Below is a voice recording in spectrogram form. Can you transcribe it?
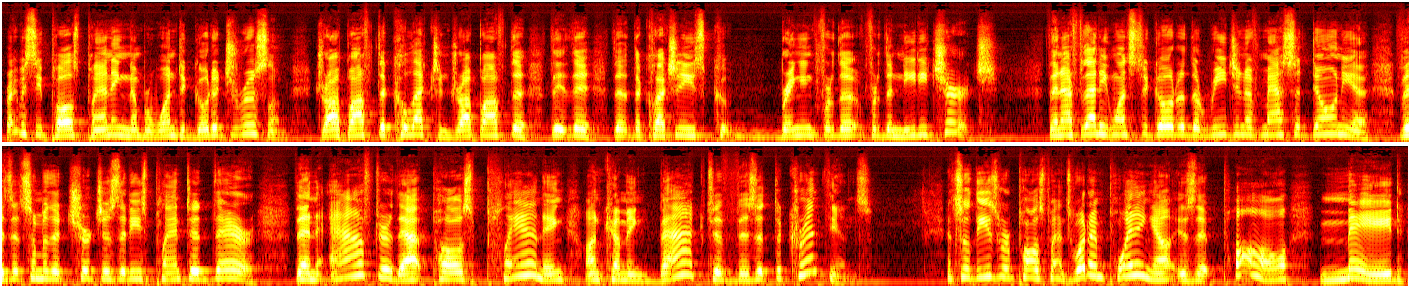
Right? We see Paul's planning, number one, to go to Jerusalem, drop off the collection, drop off the, the, the, the, the collection he's bringing for the, for the needy church. Then, after that, he wants to go to the region of Macedonia, visit some of the churches that he's planted there. Then, after that, Paul's planning on coming back to visit the Corinthians. And so these were Paul's plans. What I'm pointing out is that Paul made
